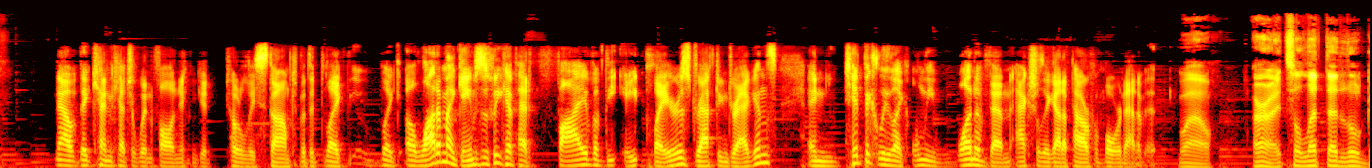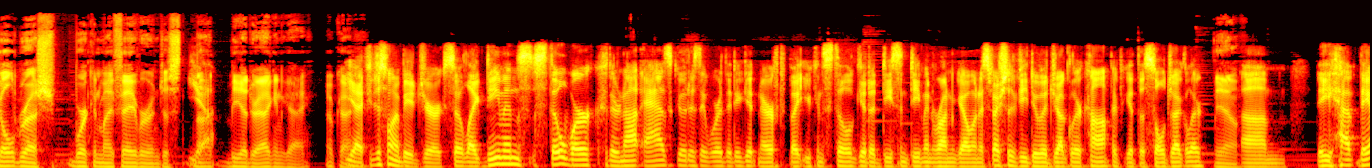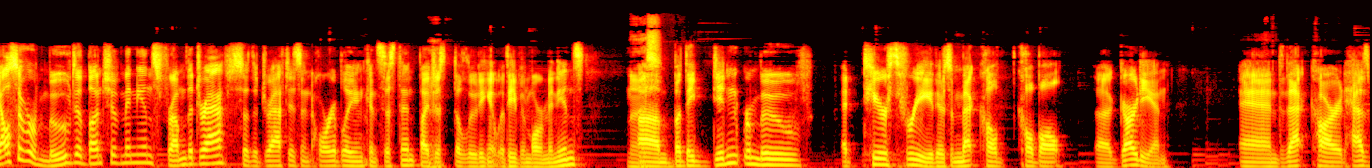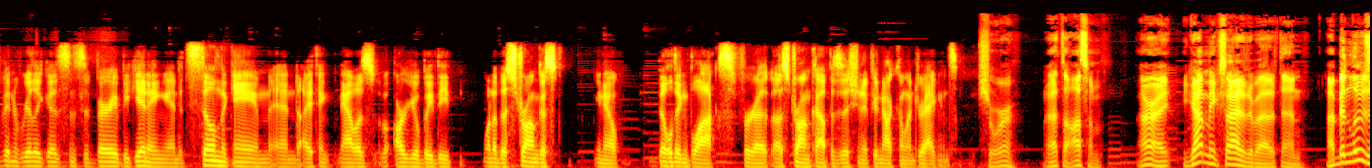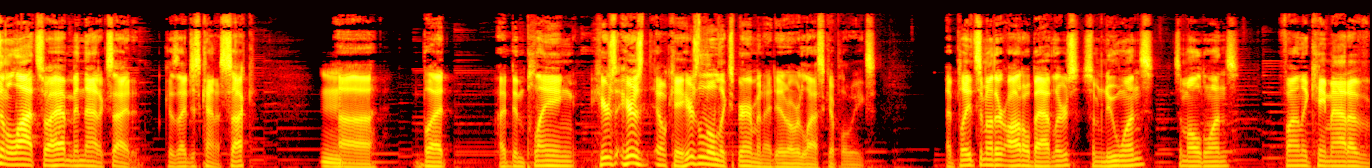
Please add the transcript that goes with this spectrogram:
Now they can catch a windfall and you can get totally stomped, but the, like like a lot of my games this week have had five of the eight players drafting dragons, and typically like only one of them actually got a powerful board out of it. Wow. All right. So let that little gold rush work in my favor and just Yeah. not be a dragon guy. Okay. Yeah, if you just want to be a jerk. So like demons still work. They're not as good as they were. They did get nerfed, but you can still get a decent demon run going, especially if you do a juggler comp. If you get the soul juggler, Yeah. um, they have they also removed a bunch of minions from the draft, so the draft isn't horribly inconsistent by just diluting it with even more minions. Nice. Um, but they didn't remove at tier three. There's a mech called Cobalt uh, Guardian, and that card has been really good since the very beginning, and it's still in the game. And I think now is arguably the one of the strongest, you know, building blocks for a, a strong composition. If you're not going dragons, Sure. That's awesome. All right. You got me excited about it then. I've been losing a lot, so I haven't been that excited because I just kind of suck. Mm. Uh, but I've been playing. Here's here's okay. Here's a little experiment I did over the last couple of weeks. I played some other auto battlers, some new ones, some old ones. Finally came out of,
